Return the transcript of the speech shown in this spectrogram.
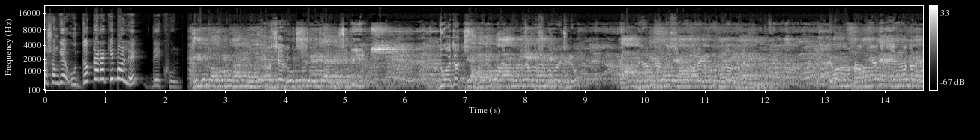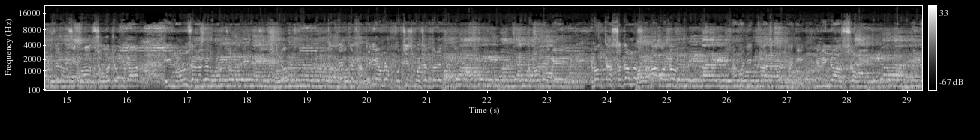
প্রসঙ্গে উদ্যোক্তারা কি বললেন দেখুন শিবির দু হাজার শুরু হয়েছিল বিরাটকান্তি শিবনারের অনুপ্রেরণায়। এবং আমরা ধীরে ধীরে এই এলাকার মানুষের আশীর্বাদ সহযোগিতা এই মানুষ এলাকার তাদেরকে সাথে নিয়ে আমরা পঁচিশ বছর ধরে। আমাদেরকে এবং তার সাথে আমরা সারা বছর সামাজিক কাজ করে থাকি বিভিন্ন আশ্রম বিভিন্ন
